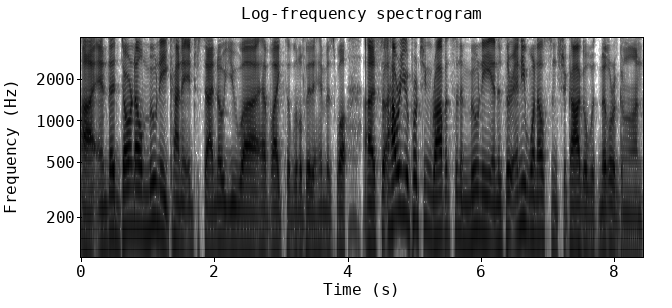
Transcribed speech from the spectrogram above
Uh, and then Darnell Mooney, kind of interested. I know you uh, have liked a little bit of him as well. Uh, so, how are you approaching Robinson and Mooney? And is there anyone else in Chicago with Miller gone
